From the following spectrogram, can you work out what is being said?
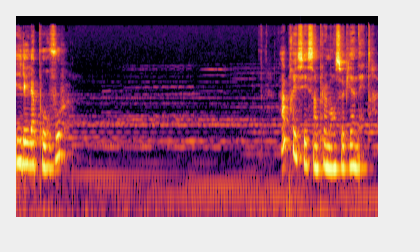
Il est là pour vous. Simplement ce bien-être.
